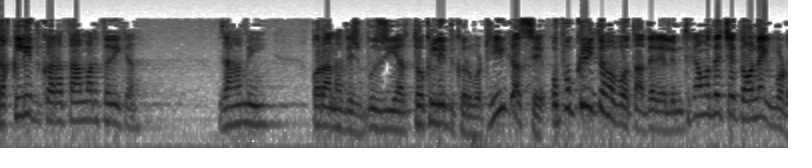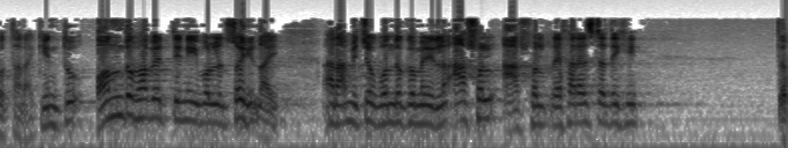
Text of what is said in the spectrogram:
তকলিদ করা তো আমার তরিকা। যা আমি কোরআন হাদিস বুঝি আর তকলিদ করব, ঠিক আছে, উপকৃত হব তাদের এলিম থেকে। আমাদের চাইতে অনেক বড় তারা, কিন্তু অন্ধভাবে তিনি বললেন, সহি নয়। আর আমি চোখ বন্ধ করে নিলাম, আসল আসল রেফারেন্সটা দেখি। তো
